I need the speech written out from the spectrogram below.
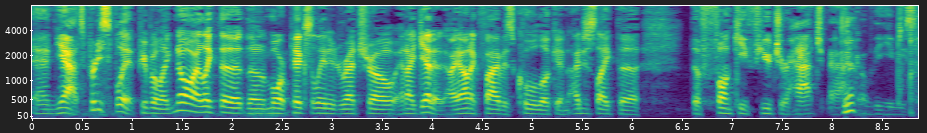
and yeah, it's pretty split. People are like, "No, I like the the more pixelated retro," and I get it. Ioniq Five is cool looking. I just like the the funky future hatchback Yeah. of the EV6.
